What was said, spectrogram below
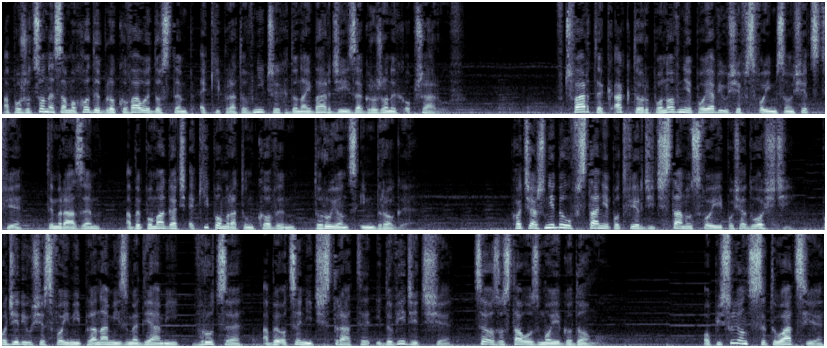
a porzucone samochody blokowały dostęp ekip ratowniczych do najbardziej zagrożonych obszarów. W czwartek aktor ponownie pojawił się w swoim sąsiedztwie, tym razem, aby pomagać ekipom ratunkowym, torując im drogę. Chociaż nie był w stanie potwierdzić stanu swojej posiadłości, podzielił się swoimi planami z mediami, wrócę, aby ocenić straty i dowiedzieć się, co zostało z mojego domu. Opisując sytuację,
